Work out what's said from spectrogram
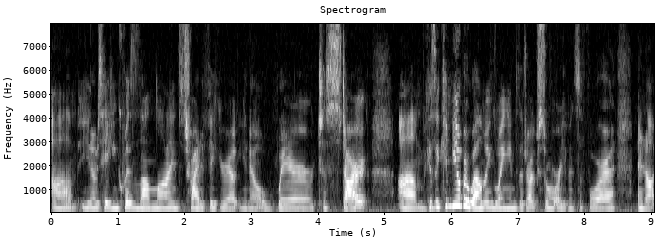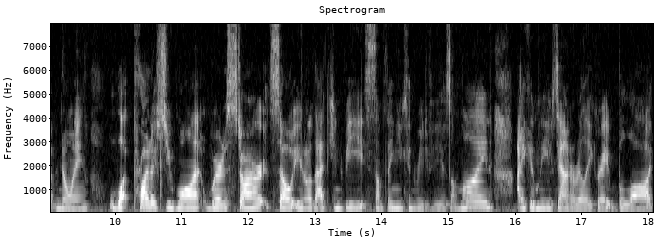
um, you know, taking quizzes online to try to figure out, you know, where to start. Um, because it can be overwhelming going into the drugstore or even Sephora and not knowing what products you want, where to start. So, you know, that can be something you can read reviews online. I can leave down a really great blog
